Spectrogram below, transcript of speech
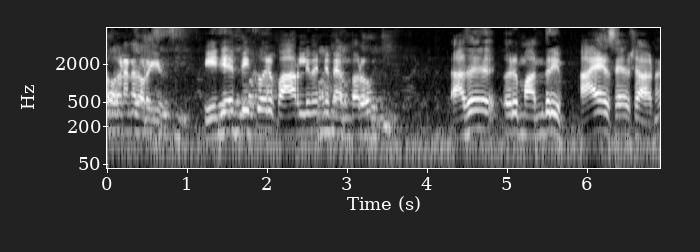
അവഗണന തുടങ്ങിയത്. ബി ജെ പിക്ക് ഒരു പാർലമെന്റ് മെമ്പറും അത് ഒരു മന്ത്രിയും ആയ ശേഷമാണ്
